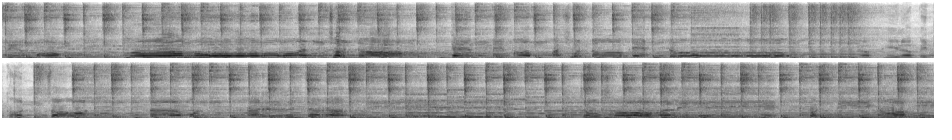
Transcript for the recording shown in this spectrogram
เสื้อหมอง หอมหวนชวนน้องแก้มแม่หอมมาชวนน้องเด็ดดมถ้าพี่ละเป็นคนจนหน้ามนต์หรือจะรักพี่เจ้าชอบมาลีคนดีกลัวพี่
